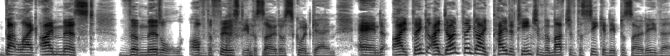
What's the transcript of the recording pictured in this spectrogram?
but like I missed the middle of the first episode of Squid Game, and I think I don't think I paid attention for much of the second episode either.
